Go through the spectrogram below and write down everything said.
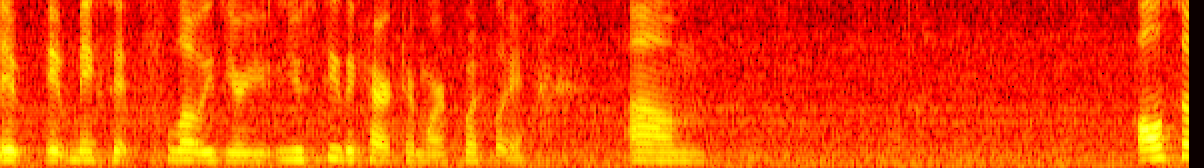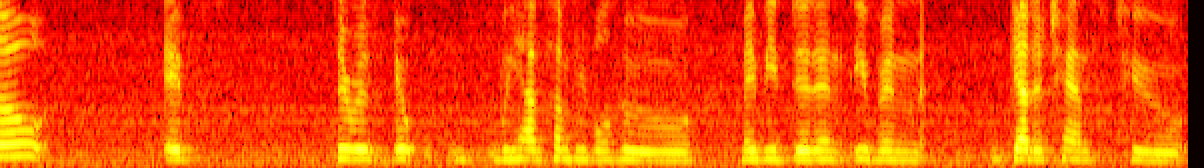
it, it makes it flow easier. You, you see the character more quickly. Um, also, it's there was it, we had some people who maybe didn't even get a chance to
